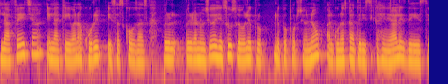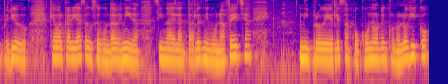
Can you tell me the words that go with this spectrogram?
la fecha en la que iban a ocurrir esas cosas, pero, pero el anuncio de Jesús solo le, le, proporcionó algunas características generales de este periodo, que abarcaría hasta su segunda venida, sin adelantarles ninguna fecha ni proveerles tampoco un orden cronológico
